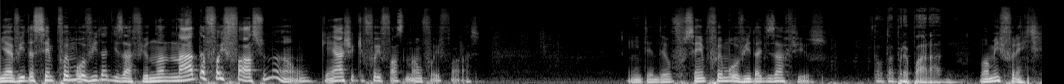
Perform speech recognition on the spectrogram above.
Minha vida sempre foi movida a desafio. Nada foi fácil, não. Quem acha que foi fácil, não foi fácil. Entendeu? Sempre foi movida a desafios. Então tá preparado. Vamos em frente.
